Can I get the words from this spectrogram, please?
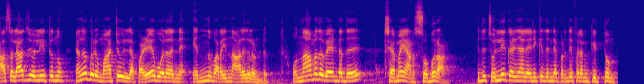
ആ സ്വലാത്ത് ചൊല്ലിയിട്ടൊന്നും ഞങ്ങൾക്കൊരു മാറ്റവും പഴയ പോലെ തന്നെ എന്ന് പറയുന്ന ആളുകളുണ്ട്. ഒന്നാമത് വേണ്ടത് ക്ഷമയാണ് സ്വബറാണ് ഇത് ചൊല്ലിക്കഴിഞ്ഞാൽ എനിക്കിതിന്റെ പ്രതിഫലം കിട്ടും.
